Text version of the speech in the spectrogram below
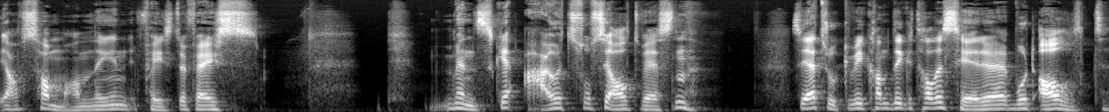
ja, samhandlingen face to face. Mennesket er jo et sosialt vesen. Så jeg tror ikke vi kan digitalisere bort alt.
